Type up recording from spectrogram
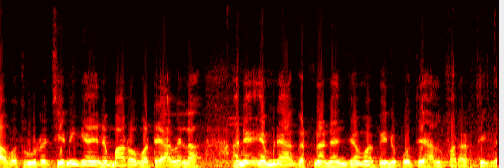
કાવતરું રચીને અહીંયા એને મારવા માટે આવેલા. અને એમણે આ ઘટનાને અંજામ આપીને પોતે હાલ ફરાર થઈ ગયા.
